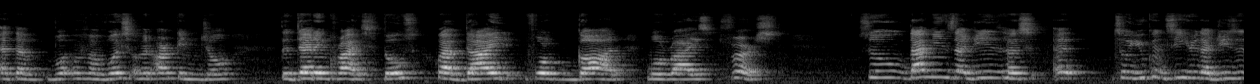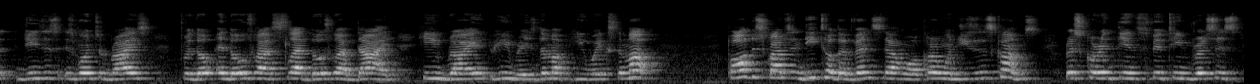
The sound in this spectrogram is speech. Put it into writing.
at the with a voice of an archangel, the dead in Christ, those who have died for God, will rise first. So that means that Jesus, uh, so you can see here that Jesus, Jesus is going to rise for those and those who have slept, those who have died. He rise, he raised them up. He wakes them up. Paul describes in detail the events that will occur when Jesus comes. 1 Corinthians 15 verses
